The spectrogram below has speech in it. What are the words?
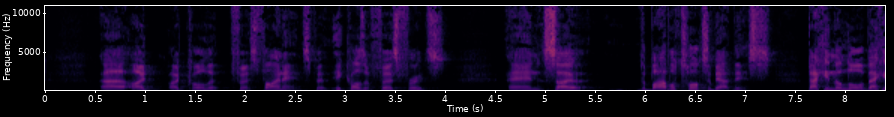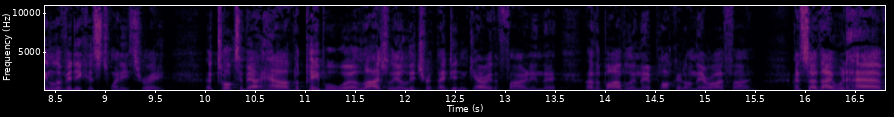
uh, I'd, I'd call it first finance, but it calls it first fruits. And so the Bible talks about this back in the law, back in Leviticus 23. It talks about how the people were largely illiterate. They didn't carry the phone in their, uh, the Bible in their pocket on their iPhone. And so they would have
